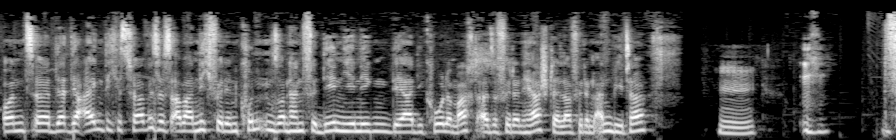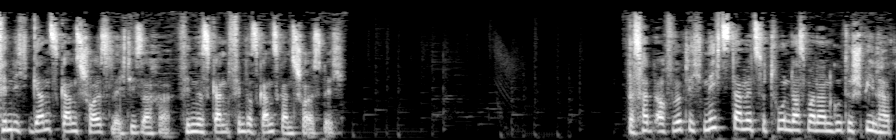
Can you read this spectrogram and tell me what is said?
Und äh, der, der eigentliche Service ist aber nicht für den Kunden, sondern für denjenigen, der die Kohle macht, also für den Hersteller, für den Anbieter. Hm. Mhm. Finde ich ganz, ganz scheußlich, die Sache. Finde finde das ganz, ganz scheußlich. Das hat auch wirklich nichts damit zu tun, dass man ein gutes Spiel hat.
